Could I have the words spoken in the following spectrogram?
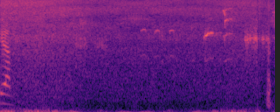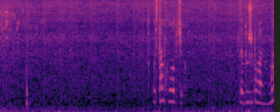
Є. Ось там хлопчик. Це дуже погано. Ми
